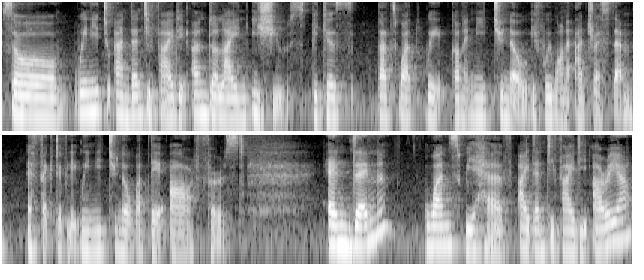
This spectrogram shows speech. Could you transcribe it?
So we need to identify the underlying issues because that's what we're gonna need to know if we want to address them effectively. We need to know what they are first. And then once we have identified the area,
